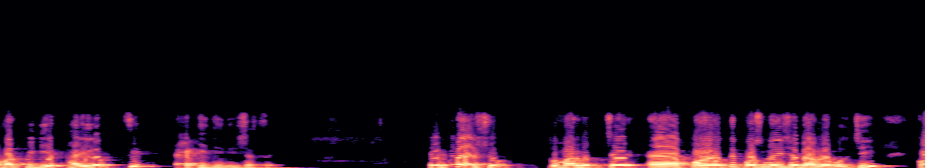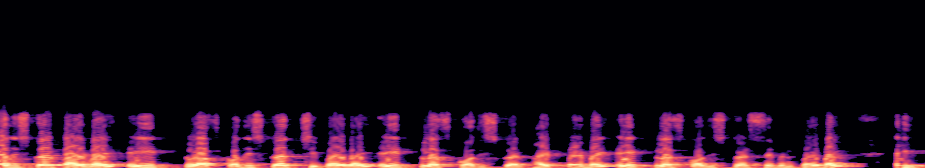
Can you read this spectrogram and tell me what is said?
আমার পিডিএফ ফাইলেও ঠিক একই জিনিস আছে। এরপরে আসো, তোমার হচ্ছে পরবর্তী প্রশ্ন হিসেবে আমরা বলছি cos square pi by eight plus cos square three pi by eight plus cos square five pi by eight plus cos square seven pi by eight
